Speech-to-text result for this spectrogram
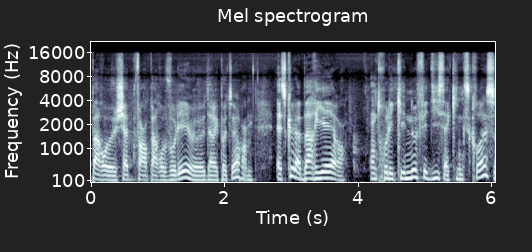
par, enfin, par volet d'Harry Potter. Est-ce que la barrière entre les quais 9 et 10 à King's Cross,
